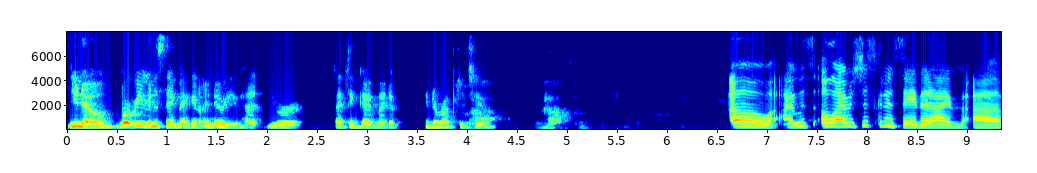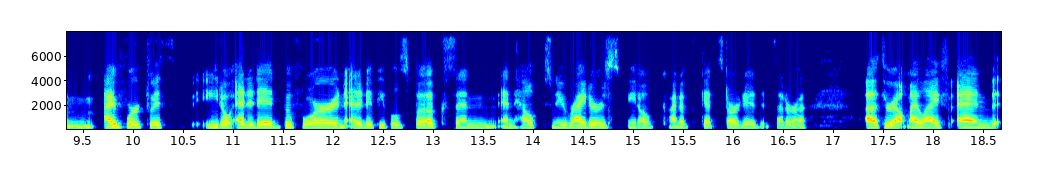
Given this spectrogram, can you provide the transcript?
you know what were you going to say megan? I know you had your. I think I might have interrupted you. Oh, I was oh, I was just gonna say that I've um I've worked with you know edited before and edited people's books and and helped new writers you know kind of get started etc uh, throughout my life and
